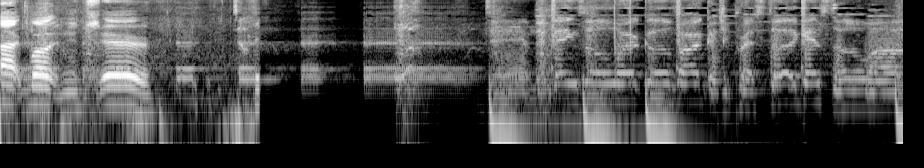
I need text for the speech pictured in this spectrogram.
Like button and share. Damn, the thing's a work of art, got you pressed against the wall.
